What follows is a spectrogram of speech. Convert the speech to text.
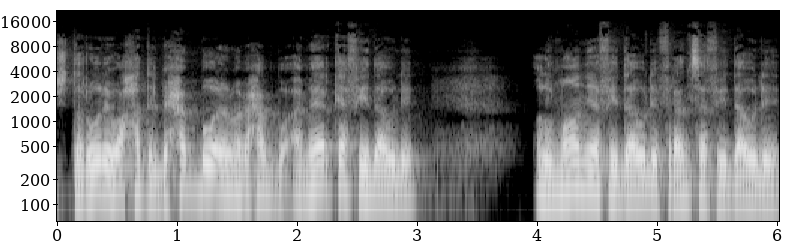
مش ضروري واحد اللي بيحبه ولا ما بيحبه. أمريكا في دولة ألمانيا في دولة فرنسا في دولة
